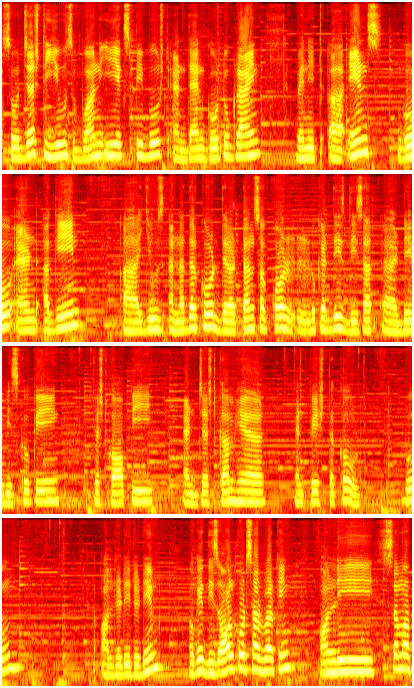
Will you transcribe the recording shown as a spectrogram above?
So just use one exp boost and then go to grind. When it uh, ends go and again uh, use another code. There are tons of code. Look at these. These are uh, Devs cooking. Just copy and just come here and paste the code boom. Already redeemed. Okay these all codes are working. Only some of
